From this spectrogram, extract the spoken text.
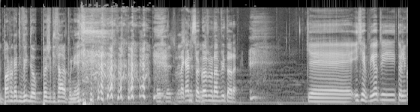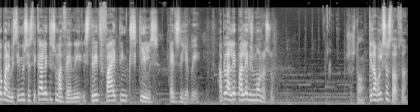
Υπάρχουν κάτι βίντεο που παίζω κιθάρα που είναι. Θα κάνεις τον κόσμο να μπει τώρα. Και είχε πει ότι το ελληνικό πανεπιστήμιο ουσιαστικά λέει τι σου μαθαίνει. Street fighting skills. Έτσι το είχε πει. Απλά λέει παλεύεις μόνος σου. Σωστό. Και ήταν πολύ σωστό αυτό.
